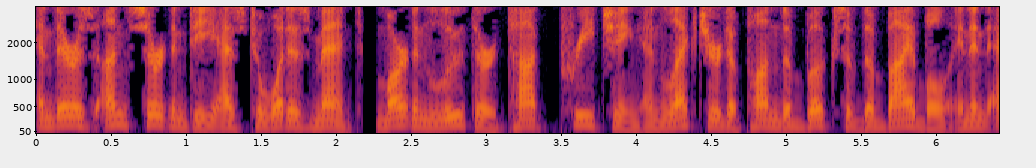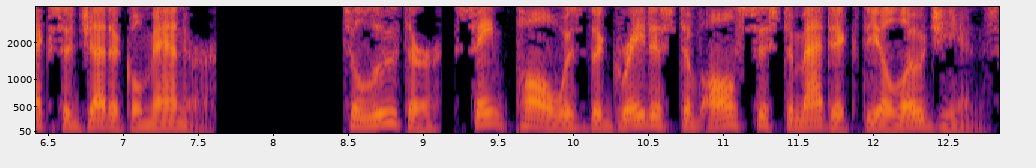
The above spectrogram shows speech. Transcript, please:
and there is uncertainty as to what is meant. Martin Luther taught preaching and lectured upon the books of the Bible in an exegetical manner. To Luther, St. Paul was the greatest of all systematic theologians,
